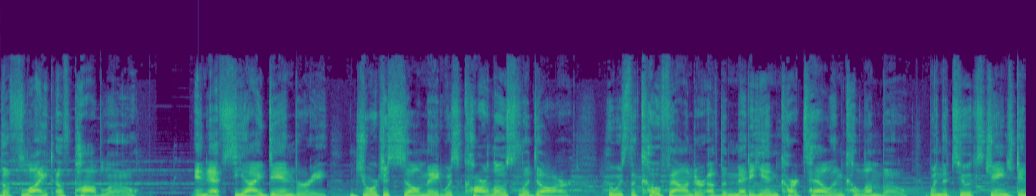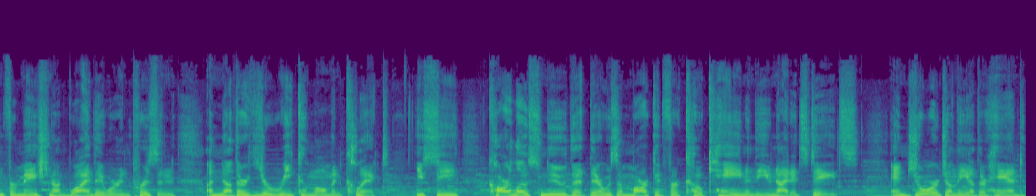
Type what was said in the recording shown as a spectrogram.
The Flight of Pablo in FCI Danbury, George's cellmate was Carlos Lehder, who was the co-founder of the Medellin cartel in Colombo. When the two exchanged information on why they were in prison, another eureka moment clicked. You see, Carlos knew that there was a market for cocaine in the United States, and George, on the other hand,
